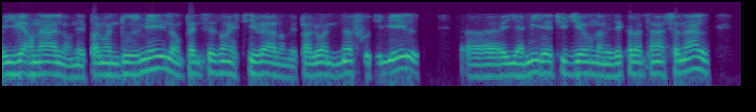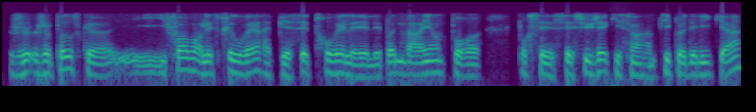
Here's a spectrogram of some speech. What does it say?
hivernale, on n'est pas loin de 12 000. En pleine saison estivale, on n'est pas loin de 9 ou 10 000. il y a 1000 étudiants dans les écoles internationales. Je, je pense qu'il faut avoir l'esprit ouvert et puis essayer de trouver les, bonnes variantes pour, pour ces, sujets qui sont un petit peu délicats.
